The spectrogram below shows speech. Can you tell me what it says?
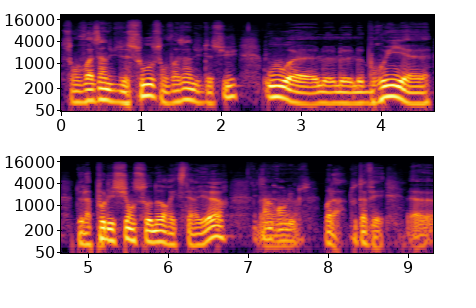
son voisin du dessous, son voisin du dessus, ou le, le, le, bruit de la pollution sonore extérieure. C'est un grand euh, luxe. Voilà, tout à fait. Euh,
